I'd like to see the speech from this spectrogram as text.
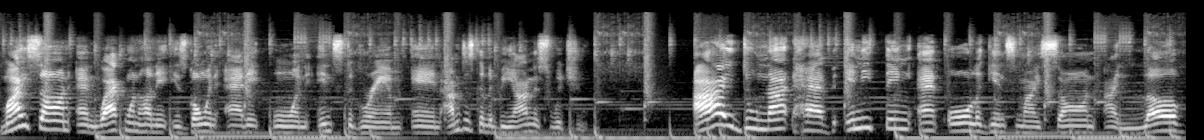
Mysonne and Wack 100 is going at it on Instagram, and I'm just gonna be honest with you. I do not have anything at all against Mysonne. I love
